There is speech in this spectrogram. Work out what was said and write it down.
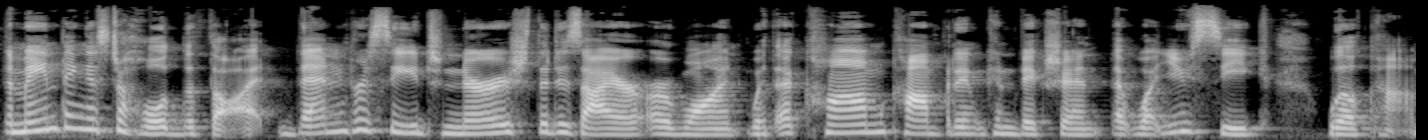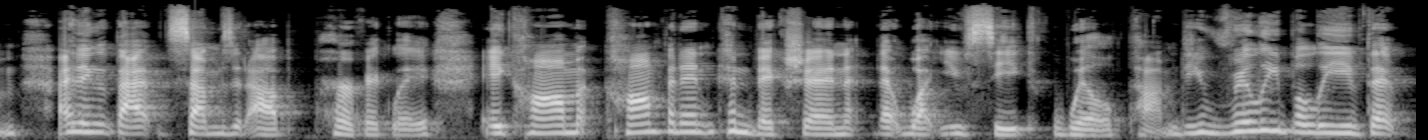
The main thing is to hold the thought, then proceed to nourish the desire or want with a calm, confident conviction that what you seek will come. I think that that sums it up perfectly. A calm, confident conviction that what you seek will come. Do you really believe that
